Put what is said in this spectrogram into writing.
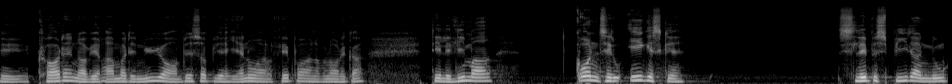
øh, cutte, når vi rammer det nye år, om det så bliver januar eller februar, eller hvornår det gør, det er lidt lige meget. Grunden til, at du ikke skal slippe speederen nu,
